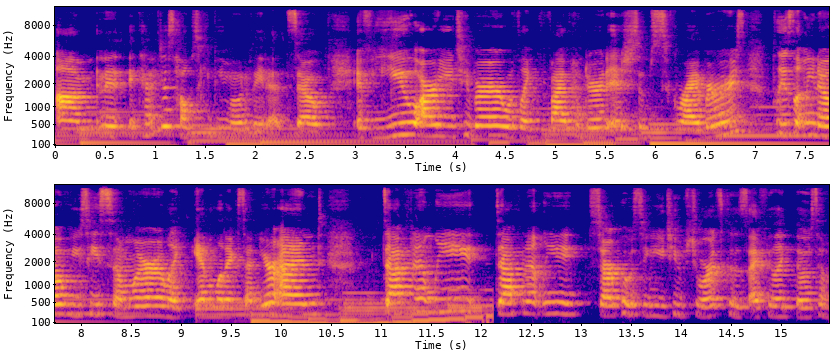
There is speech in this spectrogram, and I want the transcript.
Um, and it, it kind of just helps keep me motivated. So if you are a YouTuber with like 500-ish subscribers, please let me know if you see similar like analytics on your end definitely definitely start posting youtube shorts because i feel like those have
